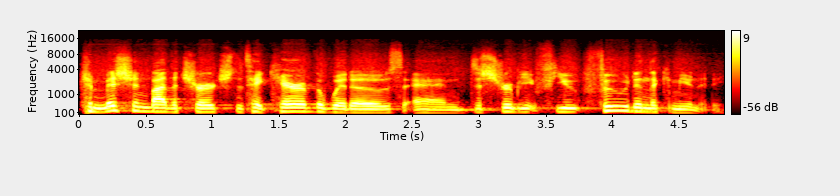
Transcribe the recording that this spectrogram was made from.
commissioned by the church to take care of the widows and distribute food in the community.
